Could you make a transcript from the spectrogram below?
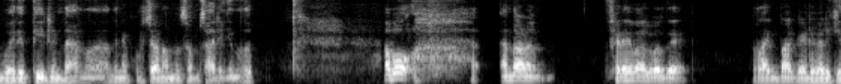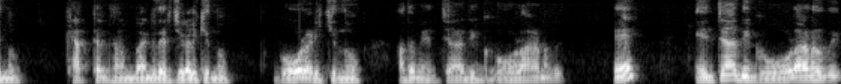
വരുത്തിയിട്ടുണ്ടായിരുന്നത്? അതിനെക്കുറിച്ചാണ് നമ്മൾ സംസാരിക്കുന്നത്. അപ്പോൾ എന്താണ്? ഫെഡേ വാൽവറുടെ റൈറ്റ് ബാക്കായിട്ട് കളിക്കുന്നു. ക്യാപ്റ്റൻ സംബാൻഡ് ധരിച്ച് കളിക്കുന്നു. ഗോൾ അടിക്കുന്നു. അതും എജാതി ഗോളാണത് ഏ? എജാതി ഗോളാണത്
